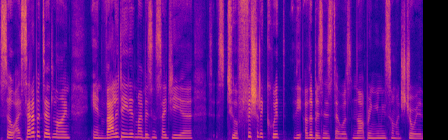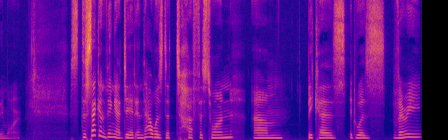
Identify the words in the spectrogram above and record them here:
So, I set up a deadline and validated my business idea to officially quit the other business that was not bringing me so much joy anymore. The second thing I did, and that was the toughest one, um, because it was very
